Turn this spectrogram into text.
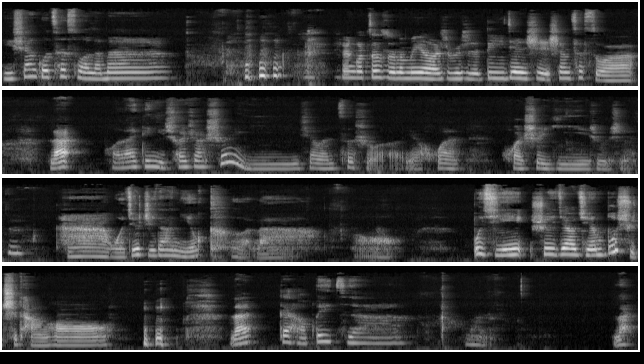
你上过厕所了吗？” 上过厕所了没有？是不是第一件事上厕所？来，我来给你穿上睡衣。上完厕所要换换睡衣，是不是？嗯。啊，我就知道你又渴啦。哦，不行，睡觉前不许吃糖哦。来，盖好被子啊。嗯，来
